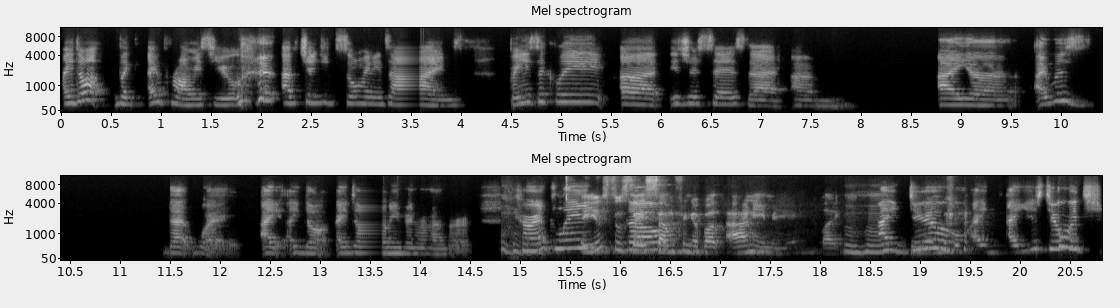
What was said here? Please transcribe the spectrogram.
I don't like I promise you I've changed it so many times. Basically, uh it just says that um I uh I was that way. I I don't I don't even remember. Currently, They used to say something about anime, like Mhm. I do. I, I used to, which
